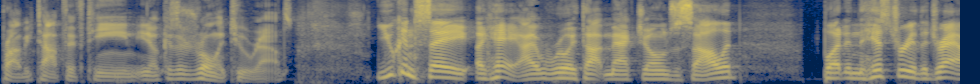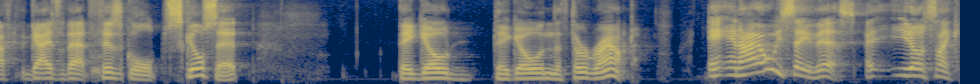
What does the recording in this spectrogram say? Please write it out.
probably top 15, you know, because there's only two rounds. You can say, like, hey, I really thought Mac Jones was solid. But in the history of the draft, the guys with that physical skill set, they go they go in the third round. And, and I always say this, uh, you know, it's like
